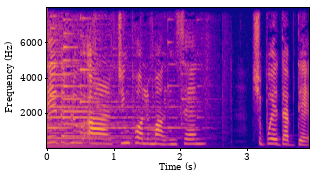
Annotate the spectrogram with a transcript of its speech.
AWR จิงพอลมังอินเซนช่วยดับเดะ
